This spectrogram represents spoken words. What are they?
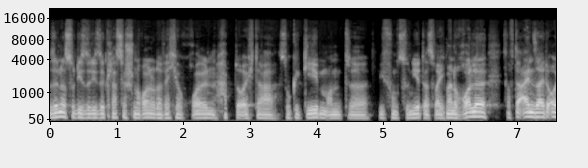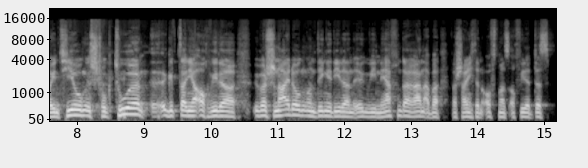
sind das so diese, diese klassischen Rollen oder welche Rollen habt ihr euch da so gegeben und äh, wie funktioniert das? Weil ich meine, Rolle ist auf der einen Seite Orientierung, ist Struktur, äh, gibt dann ja auch wieder Überschneidungen und Dinge, die dann irgendwie nerven daran, aber wahrscheinlich dann oftmals auch wieder das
